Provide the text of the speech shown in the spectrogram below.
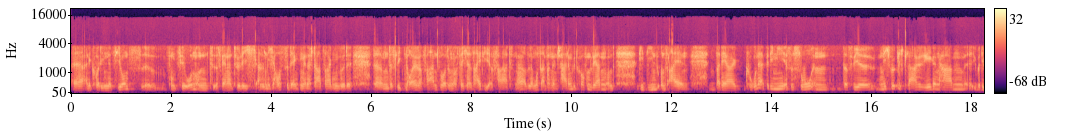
äh, eine Koordinationsfunktion und es wäre natürlich also nicht auszudenken, wenn der Staat sagen würde, ähm, das liegt in eurer Verantwortung, auf welcher Seite ihr fahrt. Ne? Also da muss einfach eine Entscheidung getroffen werden und die dient uns allen. Bei der Corona-Epidemie ist es so, dass wir nicht wirklich klare Regeln haben über die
